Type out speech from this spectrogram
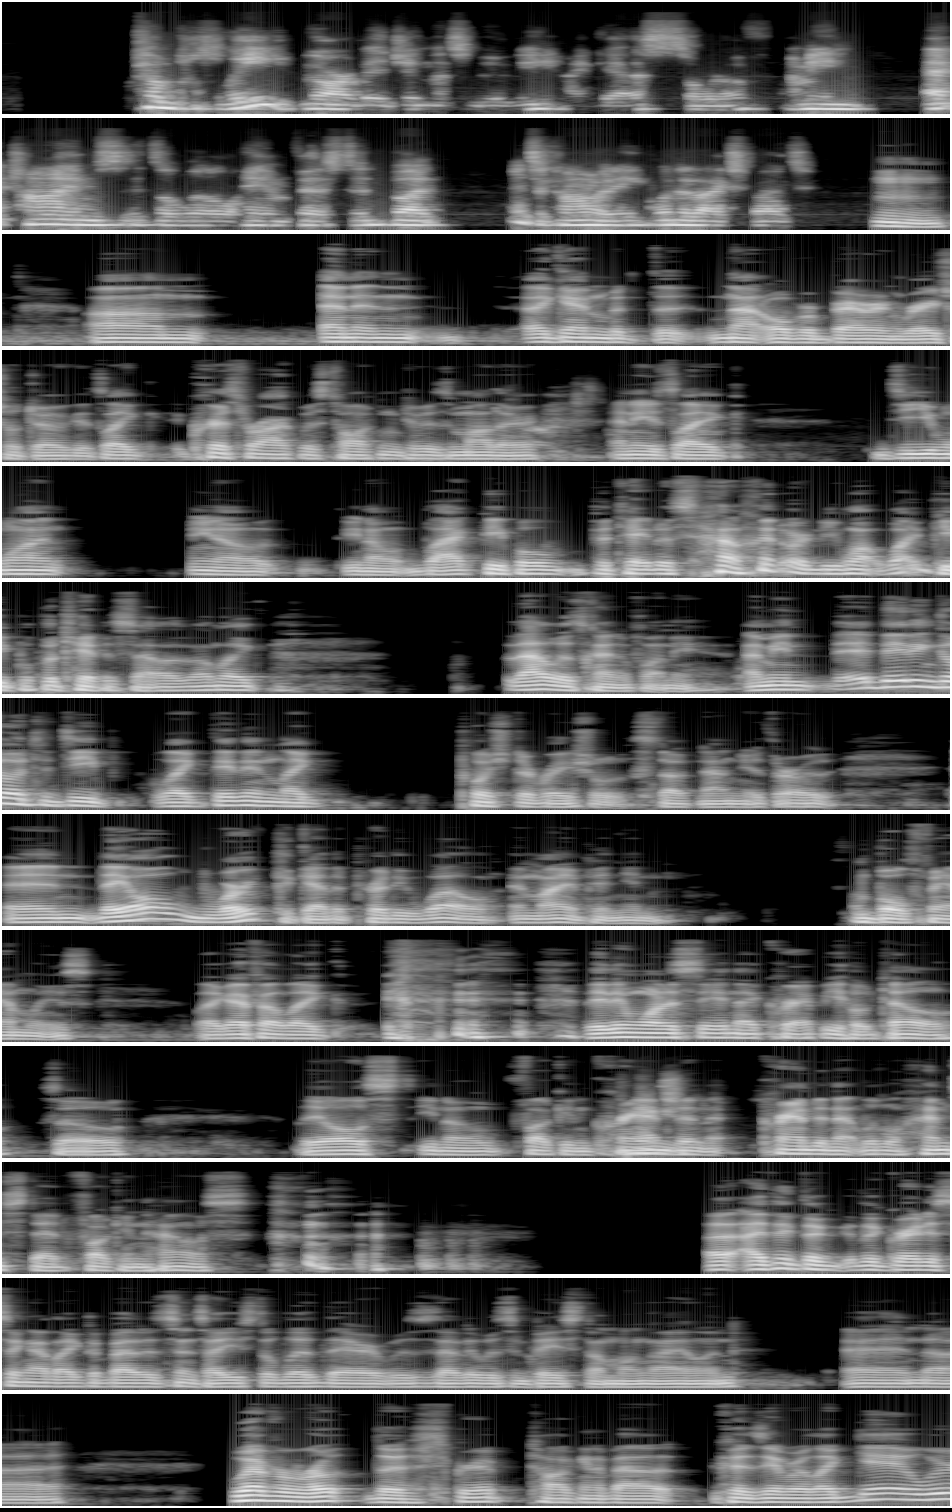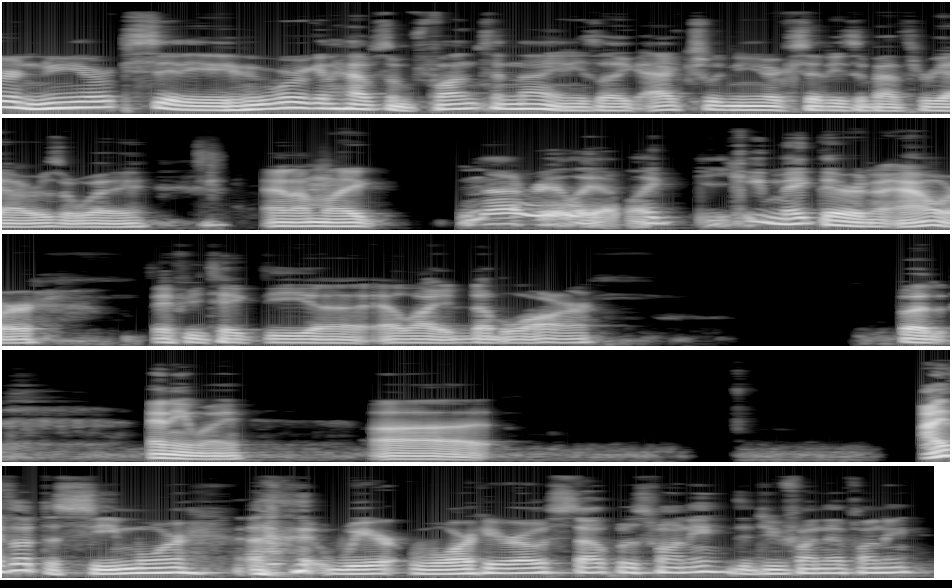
complete garbage in this movie. I guess sort of. I mean, at times it's a little ham-fisted, but it's a comedy. What did I expect? Mm-hmm. Um, and then again with the not overbearing racial joke, it's like Chris Rock was talking to his mother, and he's like, "Do you want, you know, you know, black people potato salad, or do you want white people potato salad?" And I'm like, that was kind of funny. I mean, they, they didn't go into deep, like they didn't like push the racial stuff down your throat, and they all worked together pretty well, in my opinion. Both families. Like I felt like they didn't want to stay in that crappy hotel, so they all, you know, fucking crammed in crammed in that little Hempstead fucking house. I I think the the greatest thing I liked about it since I used to live there was that it was based on Long Island, and uh whoever wrote the script talking about because they were like, yeah, we're in New York City, we're gonna have some fun tonight. And he's like, actually, New York City's about three hours away, and I'm like, not really. I'm like, you can make there in an hour if you take the uh, L I double R. But anyway, uh, I thought the Seymour Weir- War Hero stuff was funny. Did you find that funny?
